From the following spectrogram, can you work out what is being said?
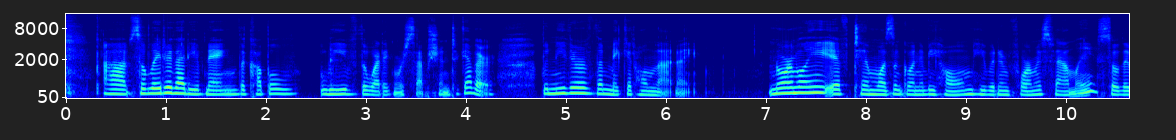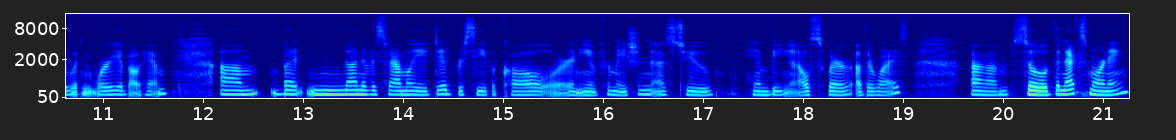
uh, so later that evening, the couple leave the wedding reception together, but neither of them make it home that night. Normally, if Tim wasn't going to be home, he would inform his family so they wouldn't worry about him. Um, but none of his family did receive a call or any information as to him being elsewhere otherwise. Um, so the next morning,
